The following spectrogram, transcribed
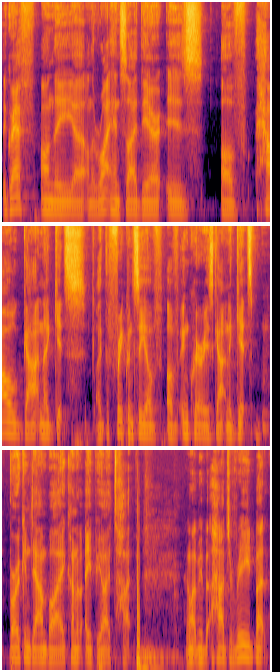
The graph on the uh, on the right hand side there is of how Gartner gets like the frequency of of inquiries Gartner gets broken down by kind of API type. It might be a bit hard to read, but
